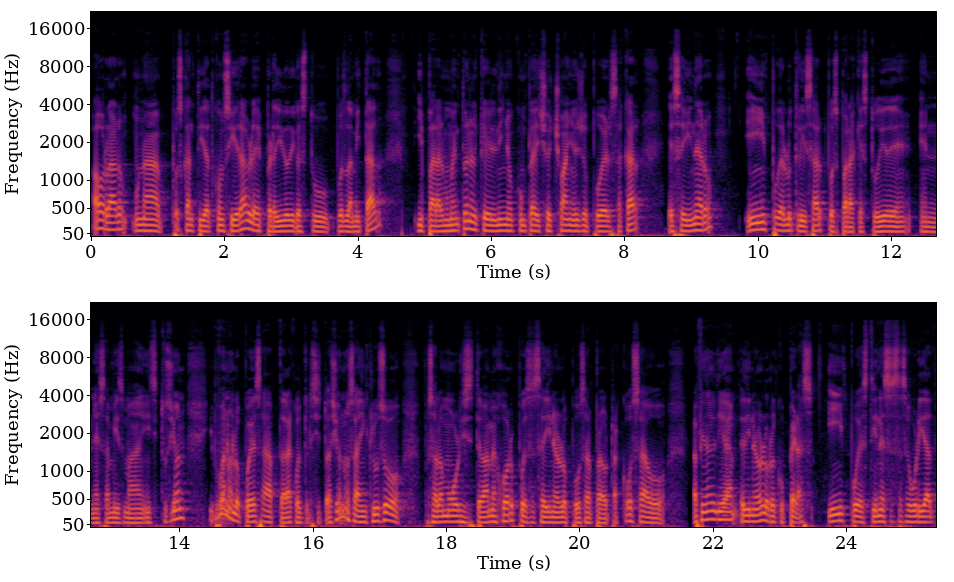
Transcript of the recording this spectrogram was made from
ahorrar una pues cantidad considerable, perdido digas tú pues la mitad y para el momento en el que el niño cumpla 18 años yo poder sacar ese dinero y poderlo utilizar pues para que estudie en esa misma institución. Y pues bueno lo puedes adaptar a cualquier situación. O sea incluso pues a lo mejor si te va mejor pues ese dinero lo puedes usar para otra cosa o al final del día el dinero lo recuperas y pues tienes esa seguridad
